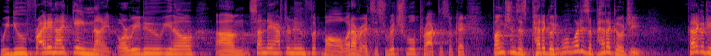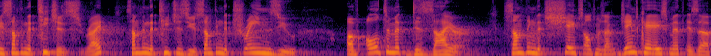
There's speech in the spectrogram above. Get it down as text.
We do Friday night game night, or we do, you know, um, Sunday afternoon football, whatever. It's this ritual practice, okay? Functions as pedagogy. Well, what is a pedagogy? Pedagogy is something that teaches, right? Something that teaches you, something that trains you of ultimate desire. something that shapes ultimate desire. James K.A. Smith is a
